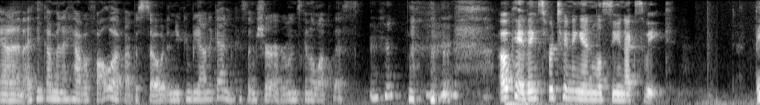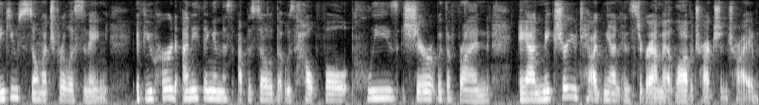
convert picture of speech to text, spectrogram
And I think I'm going to have a follow up episode and you can be on again because I'm sure everyone's going to love this. Mm-hmm. okay. Thanks for tuning in. We'll see you next week. Thank you so much for listening. If you heard anything in this episode that was helpful, please share it with a friend and make sure you tag me on Instagram at Law of Attraction Tribe.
